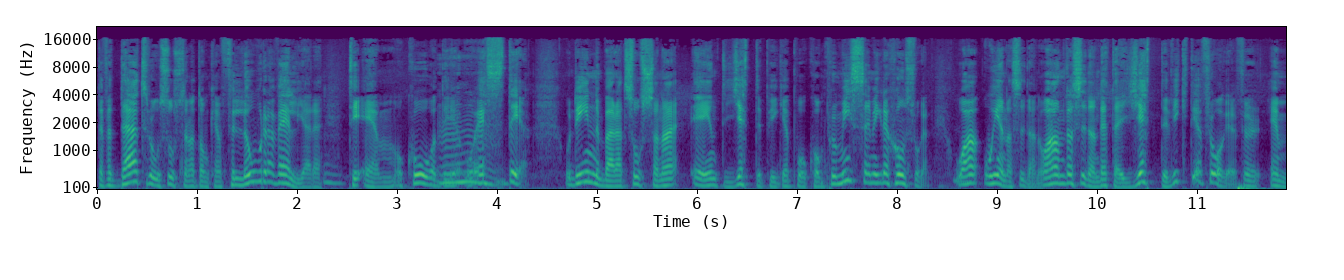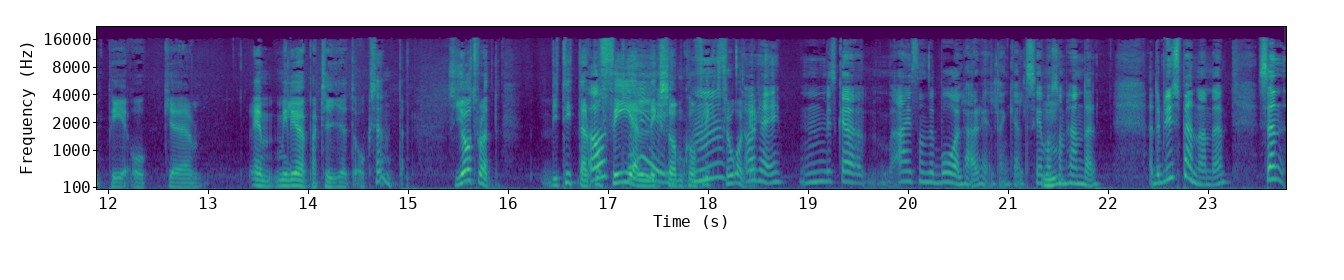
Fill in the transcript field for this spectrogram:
Därför att där tror sossarna att de kan förlora väljare till M och KD och SD. Och det innebär att sossarna är inte jättepigga på att kompromissa i migrationsfrågan. Å, å ena sidan. Å andra sidan, detta är jätteviktiga frågor för MP och eh, Miljöpartiet och Centern. Så jag tror att vi tittar på fel Okej. liksom, konfliktfrågor. Mm, Okej, mm, vi ska ice on the ball här helt enkelt, se vad Mm. som händer. Ja, det blir spännande. Sen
